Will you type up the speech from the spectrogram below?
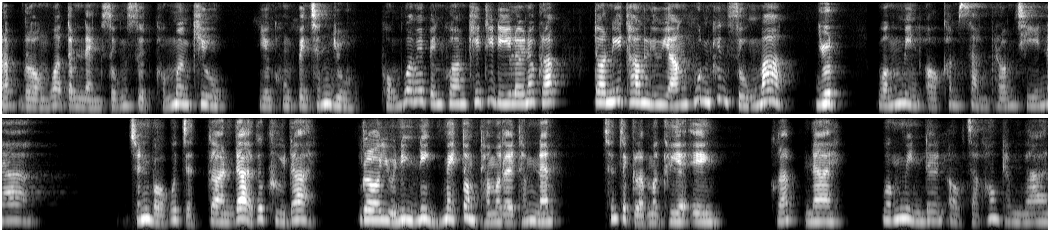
รับรองว่าตำแหน่งสูงสุดของเมืองคิว ยังคงเป็นฉันอยู่ ผมว่าไม่เป็นความคิดที่ดีเลยนะครับ ตอนนี้ทางหลิวหยางหุ้นขึ้นสูงมาก หยุด หวังหมินออกคำสั่งพร้อมชี้หน้า ฉันบอกว่าจัดการได้ก็คือได้ รออยู่นิ่งๆ ไม่ต้องทำอะไรทั้งนั้น ฉันจะกลับมาเคลียร์เอง ครับนาย หวังหมินเดินออกจากห้องทำงาน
